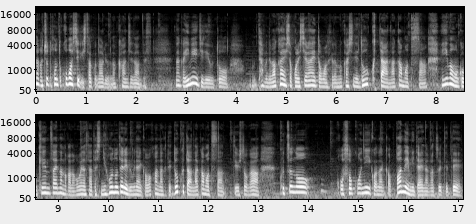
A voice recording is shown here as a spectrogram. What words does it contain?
なんかちょっとほんと小走りしたくなるような感じなんです。なんかイメージで言うと多分ね若い人これ知らないと思うんですけど昔ねドクター中松さん。今もご健在なのかな？ごめんなさい。私日本のテレビ見ないか分かんなくて。ドクター中松さんっていう人が靴のこうそこにこうなんかバネみたいなのがついてて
